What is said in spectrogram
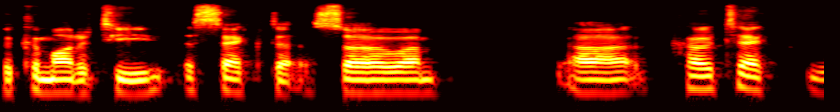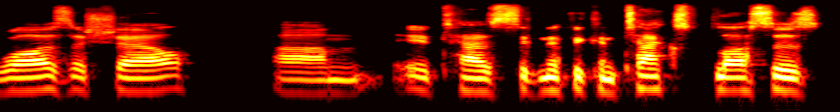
the commodity sector. So um, uh, COTEC was a shell. Um, it has significant tax losses,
